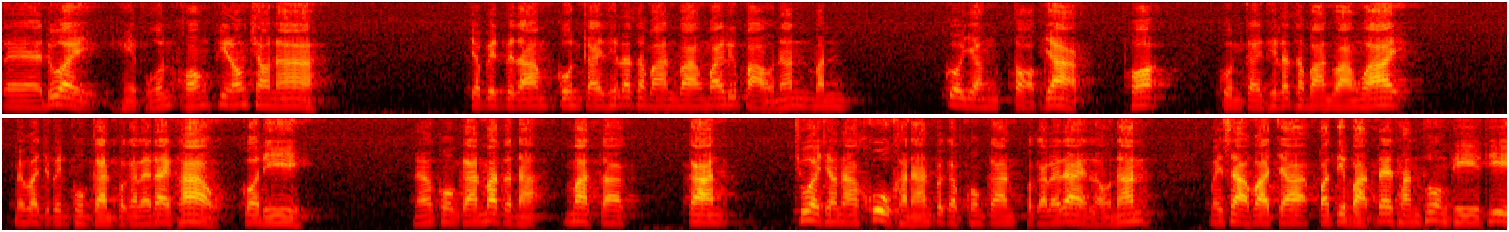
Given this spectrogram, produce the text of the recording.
แต่ด้วยเหตุผลของพี่น้องชาวนา จะเป็นไปตามกลไกที่รัฐบาลวางไว้หรือเปล่านั้น มันก็ยังตอบยาก เพราะกลไกที่รัฐบาลวางไว้ ไม่ว่าจะเป็นโครงการประกันรายได้ข้าวก็ดีนะโครงการมาตรฐานมาตรการช่วยชาวนาคู่ขนานไปกับโครงการประกันรายได้เหล่านั้น ไม่ทราบว่าจะปฏิบัติได้ทันท่วงทีที่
